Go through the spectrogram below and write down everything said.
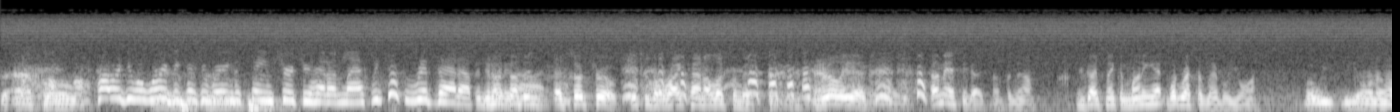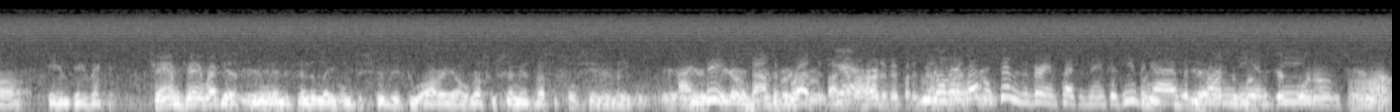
The afro. Howard, you were worried because you're wearing the same shirt you had on last week. Just rip that up and You know put it something? on. That's so true. This is the right kind of look for me. It really is. Let me ask you guys something now. You guys making money yet? What record label you on? Well, we we on uh JMJ Records. Jam J Yeah, Records? it's a new independent label distributed through RAL, Russell Simmons, Russell Associated Label. I see. It sounds impressive. I've Yeah. never heard of it, but it Well, sounds then impressive. Russell Simmons is a very impressive name because he's the guy with Yeah. Run DMC. Ah.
